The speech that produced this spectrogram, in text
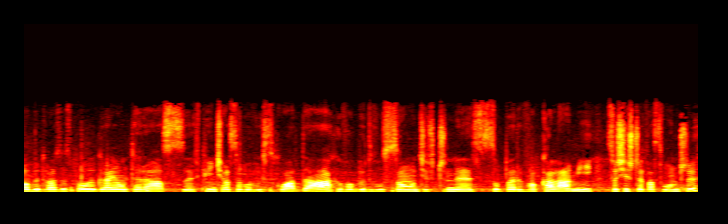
Obydwa zespoły grają teraz w pięcioosobowych składach. W obydwu są dziewczyny z super wokalami. Coś jeszcze was łączy?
